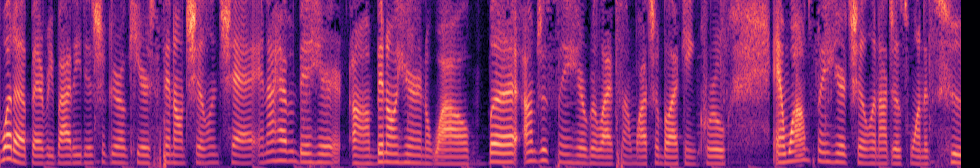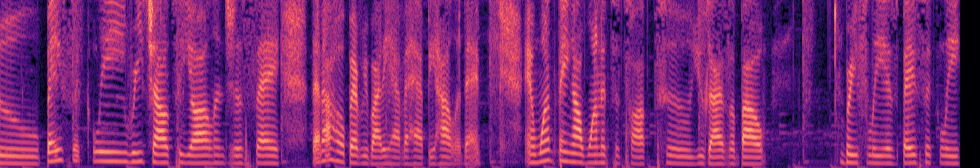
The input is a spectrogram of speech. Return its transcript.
What up, everybody? This your girl Kirsten on Chill and Chat, and I haven't been here, um, been on here in a while, but I'm just sitting here relaxing, I'm watching Black Ink Crew, and while I'm sitting here chilling, I just wanted to basically reach out to y'all and just say that I hope everybody have a happy holiday. And one thing I wanted to talk to you guys about briefly is basically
